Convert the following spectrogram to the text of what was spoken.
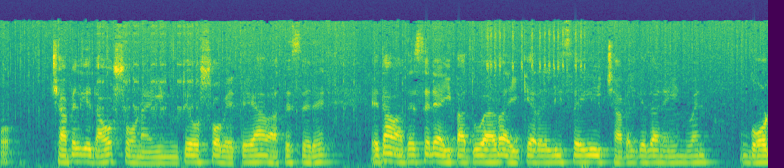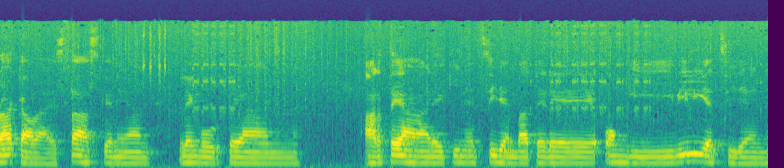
o, txapelketa oso ona egin dute oso betea batez ere, eta batez ere aipatu behar da Iker Elizegi txapelketan egin duen goraka da, ez da azkenean lehen urtean arteagarekin ez ziren bat ere ongi ibili ez ziren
